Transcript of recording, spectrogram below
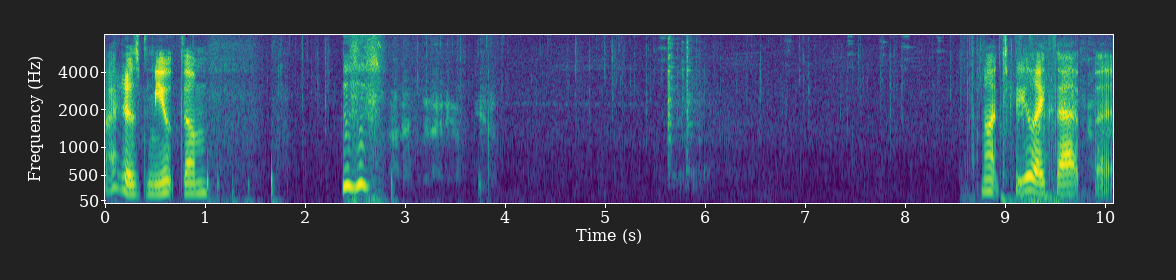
I just mute them. Not to be like that, but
